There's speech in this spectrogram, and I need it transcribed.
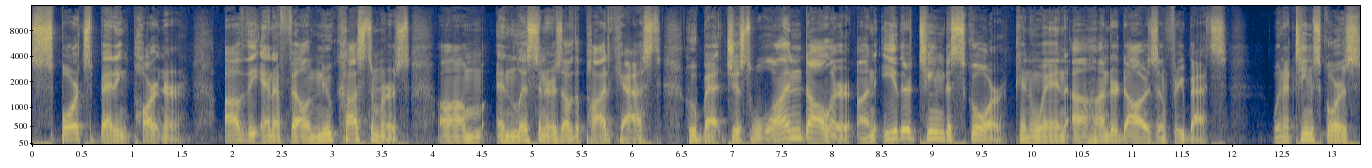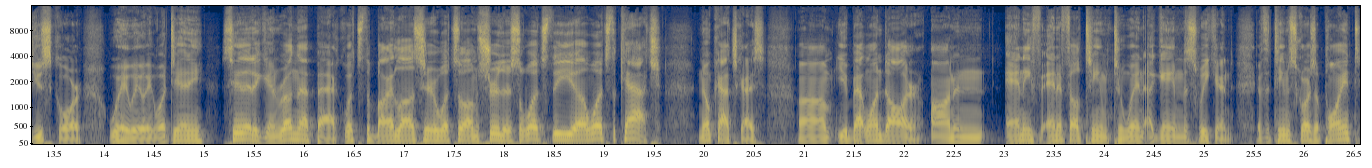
sports betting partner of the NFL. New customers um, and listeners of the podcast who bet just $1 on either team to score can win $100 in free bets. When a team scores, you score. Wait, wait, wait. What, Danny? Say that again. Run that back. What's the bylaws here? What's all? I'm sure there's. So what's the uh, what's the catch? No catch, guys. Um, you bet one dollar on an any NFL team to win a game this weekend. If the team scores a point,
